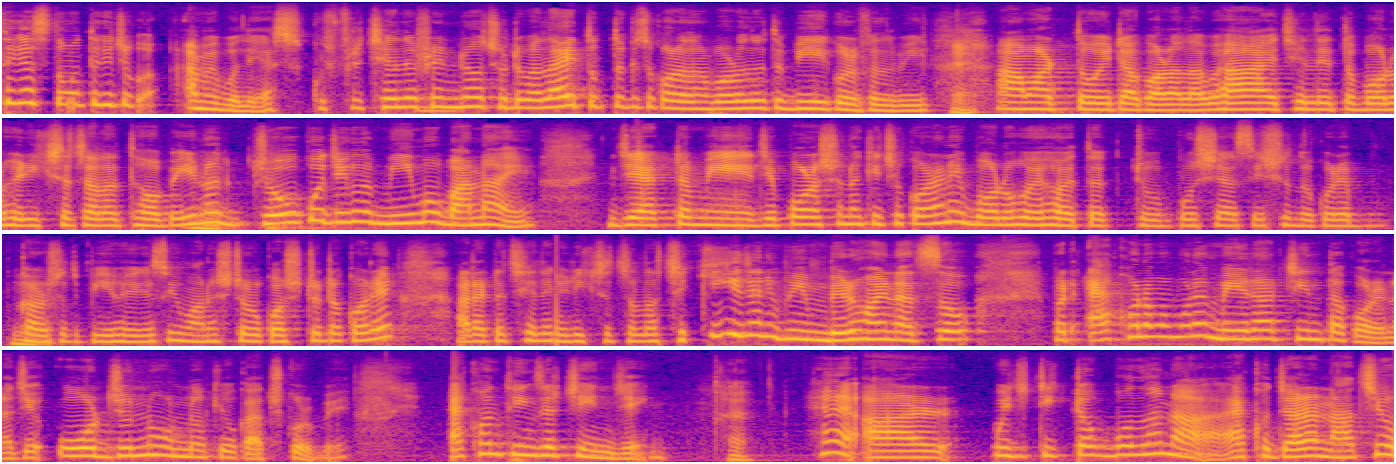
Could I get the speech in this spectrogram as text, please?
ঠিক আছে তোমার তো কিছু আমি বলি আস ছেলে ফ্রেন্ডরাও ছোটবেলায় তোর তো কিছু করা লাগবে বড় হলে তো বিয়ে করে ফেলবি। আমার তো এটা করা লাগবে হায় ছেলে তো বড় হয়ে রিক্সা চালাতে হবে। ইউনো যৌকো যেগুলো মিমও বানায় যে একটা মেয়ে যে পড়াশোনা কিছু করে নাই বড় হয়ে হয়তো একটু বসে আছে সুন্দর করে কারোর সাথে বিয়ে হয়ে গেছে ওই মানুষটা ওর কষ্টটা করে আর একটা ছেলে রিক্সা চালাচ্ছে কি জানি মিম বের হয় না। সো বাট এখন আমার মনে হয় মেয়েরা আর চিন্তা করে না যে ওর জন্য অন্য কেউ কাজ করবে। এখন থিংস আর চেঞ্জিং হ্যাঁ। হ্যাঁ আর ওই যে টিকটক বললা না এখন যারা নাচেও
